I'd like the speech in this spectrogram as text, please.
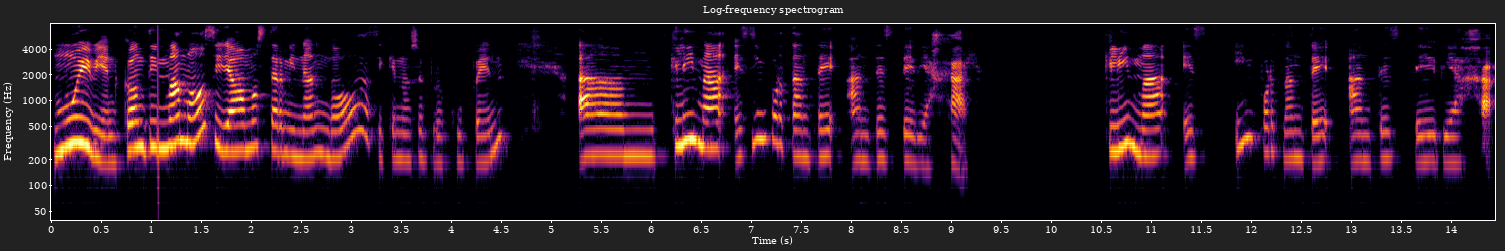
Muy bien, continuamos y ya vamos terminando, así que no se preocupen. clima es importante antes de viajar. Clima es importante antes de viajar.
